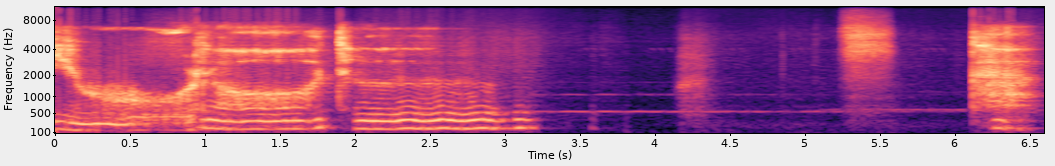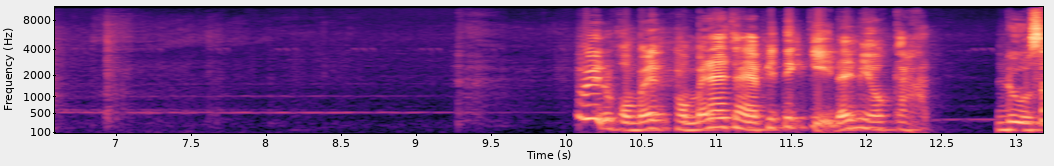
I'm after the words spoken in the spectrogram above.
อยู่รอเธอ ค่ะ ไม่รู้ผมไม่ผมไม่แน่ใจว่าพี่ติกิได้มีโอกาส ดูส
